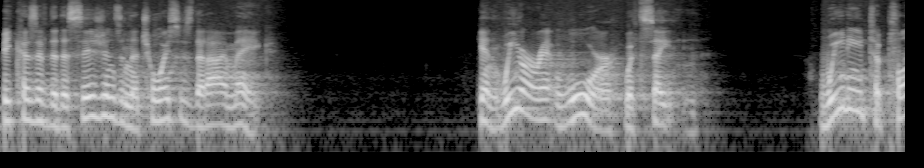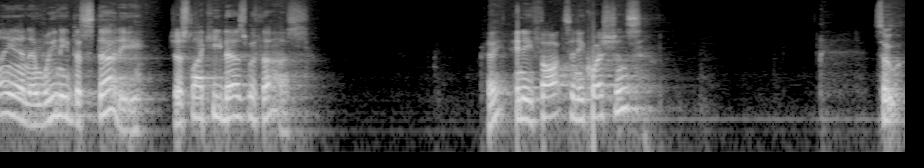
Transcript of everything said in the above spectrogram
because of the decisions and the choices that I make. Again, we are at war with Satan. We need to plan and we need to study just like he does with us. Okay, any thoughts, any questions? So,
